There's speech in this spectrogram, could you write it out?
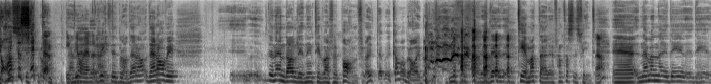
Jag har inte sett bra. den! Inte Den jag heller. Riktigt bra. Där, har- där har vi eh, den enda anledningen till varför panflöjt kan vara bra ibland. det, det, temat där är fantastiskt fint. Ja. Eh, nej men det, det, det,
